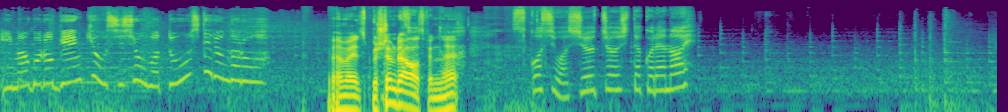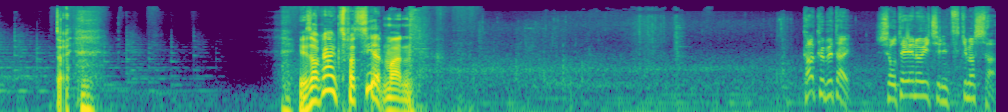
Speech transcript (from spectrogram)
今頃元気を師匠はどうしてるんだろう。Werden wir jetzt bestimmt herausfinden, ne? 少しは集中してくれない？Hier ist auch gar nichts passiert, Mann. 各部隊所定の位置につきました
